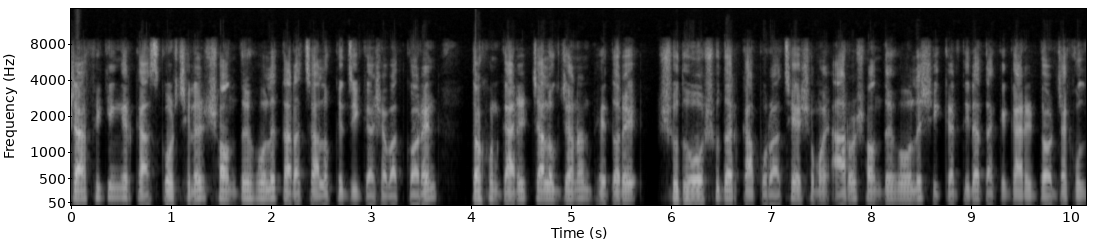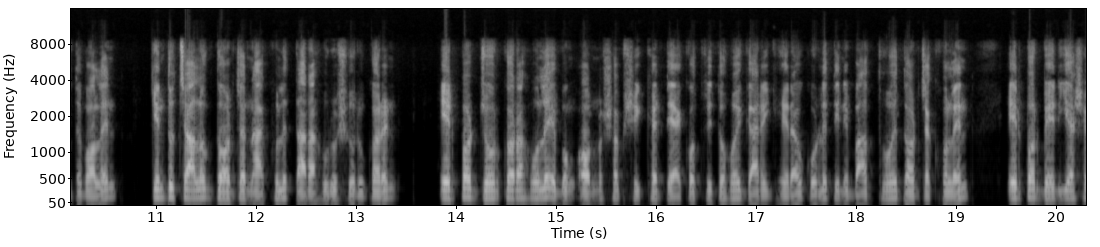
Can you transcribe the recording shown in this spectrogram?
ট্রাফিকিং এর কাজ করছিলেন, সন্দেহ হলে তারা চালককে জিজ্ঞাসাবাদ করেন। তখন গাড়ির চালক জানান, ভেতরে শুধু ওষুধ আর কাপড় আছে, এ সময় আরও সন্দেহ হলে শিক্ষার্থীরা তাকে গাড়ির দরজা খুলতে বলেন। কিন্তু চালক দরজা না খুলে তাড়াহুড়ো শুরু করেন। এরপর জোর করা হলে এবং অন্য সব শিক্ষার্থী একত্রিত হয়ে গাড়ি ঘেরাও করলে তিনি বাধ্য হয়ে দরজা খোলেন। এরপর বেরিয়ে আসে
